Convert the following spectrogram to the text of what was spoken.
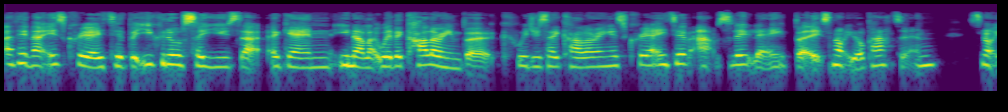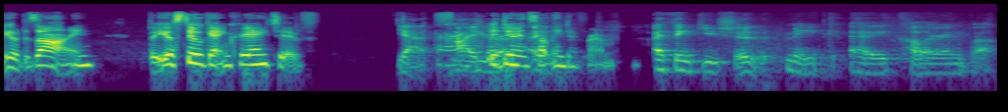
I think that is creative, but you could also use that again, you know, like with a colouring book. Would you say colouring is creative? Absolutely. But it's not your pattern, it's not your design, but you're still getting creative. Yeah, Very side. You're note, doing I- something different. I think you should make a coloring book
